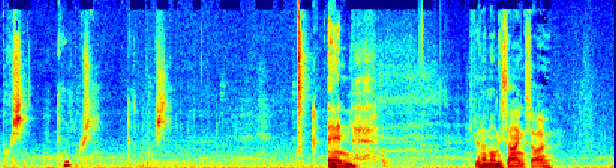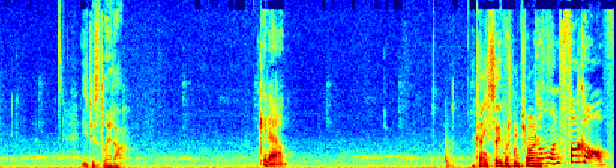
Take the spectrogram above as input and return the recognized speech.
pushing and pushing and pushing. And, if you don't mind me saying so, you just let her. Get out. Can't you see what I'm trying Go to... on, fuck off.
